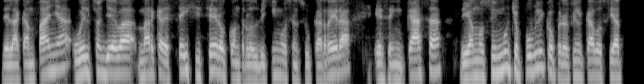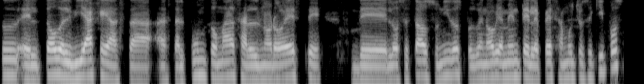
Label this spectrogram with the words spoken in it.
de la campaña. Wilson lleva marca de 6 y 0 contra los vikingos en su carrera, es en casa, digamos, sin mucho público, pero al fin y al cabo Seattle, el, todo el viaje hasta, hasta el punto más al noroeste de los Estados Unidos, pues bueno, obviamente le pesa a muchos equipos.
